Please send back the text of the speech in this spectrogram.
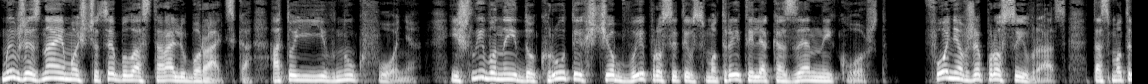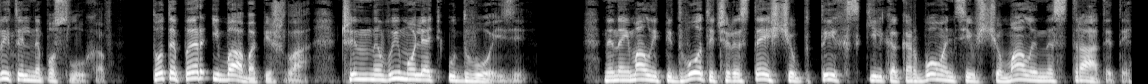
Ми вже знаємо, що це була стара Люборацька, а то її внук Фоня. Ішли вони до крутих, щоб випросити в смотрителя казенний кошт. Фоня вже просив раз, та смотритель не послухав. То тепер і баба пішла, чи не вимолять у двойзі. Не наймали підводи через те, щоб тих скілька карбованців, що мали не стратити,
